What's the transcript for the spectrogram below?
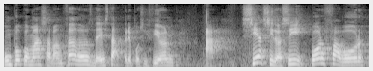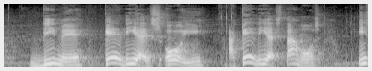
un poco más avanzados de esta preposición a. Si ha sido así, por favor, dime qué día es hoy, a qué día estamos, y,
